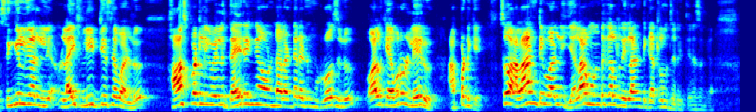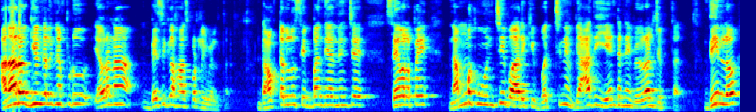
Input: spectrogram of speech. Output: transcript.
సింగిల్గా లైఫ్ లీడ్ చేసేవాళ్ళు హాస్పిటల్కి వెళ్ళి ధైర్యంగా ఉండాలంటే రెండు మూడు రోజులు వాళ్ళకి ఎవరూ లేరు అప్పటికే. సో అలాంటి వాళ్ళు ఎలా ఉండగలరు ఇలాంటి ఘటనలు జరిగితే నిజంగా? అనారోగ్యం కలిగినప్పుడు ఎవరైనా బేసిక్గా హాస్పిటల్కి వెళ్తారు. డాక్టర్లు సిబ్బంది అందించే సేవలపై నమ్మకం ఉంచి వారికి వచ్చిన వ్యాధి ఏంటనే వివరాలు చెప్తారు. దీనిలో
